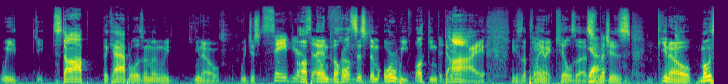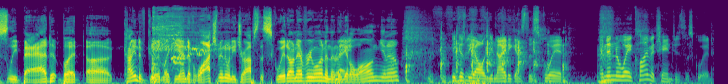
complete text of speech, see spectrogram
we stop the capitalism and we you know we just Save yourself upend the whole system or we fucking doom. die because the planet kills us Yeah. which is you know mostly bad but uh, kind of good like the end of watchmen when he drops the squid on everyone and then they get along you know because we all unite against the squid. And in a way, climate change is the squid.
